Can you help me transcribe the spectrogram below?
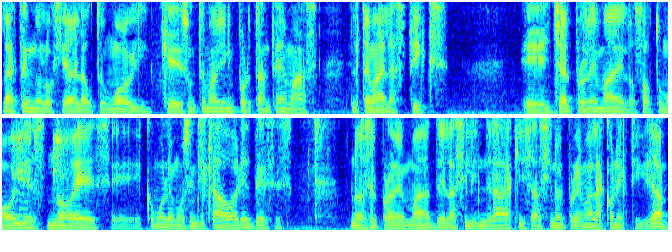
La tecnología del automóvil, que es un tema bien importante además, el tema de las TICs. Eh, ya el problema de los automóviles no es, eh, como lo hemos indicado varias veces, no es el problema de la cilindrada quizás, sino el problema de la conectividad.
